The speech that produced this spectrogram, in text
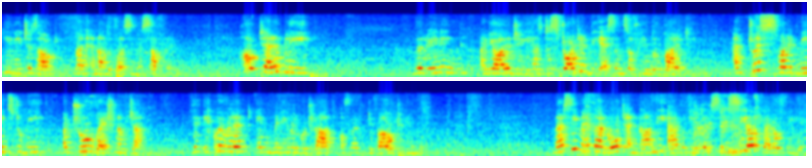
he reaches out when another person is suffering. How terribly the reigning ideology has distorted the essence of Hindu piety and twists what it means to be a true Vaishnav Jan, the equivalent in medieval Gujarat of a devout Hindu. Narsi Mehta wrote and Gandhi advocated sincere fellow feeling,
